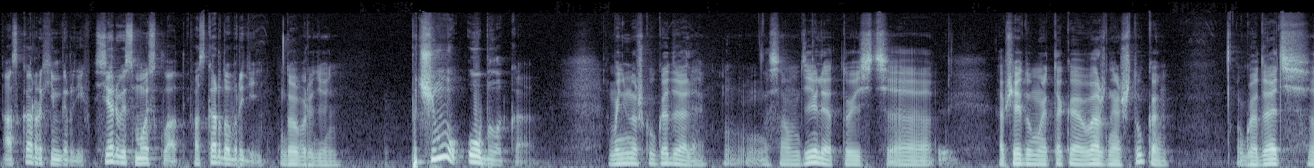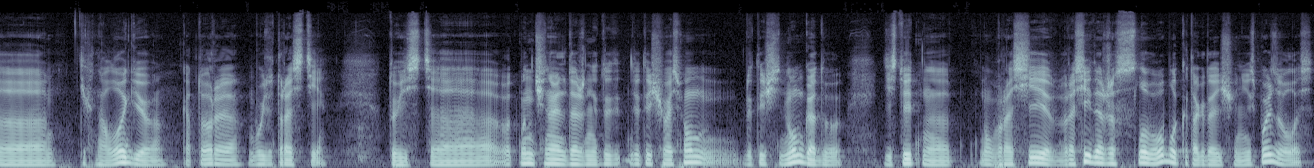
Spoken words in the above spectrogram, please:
Оскар Рахимбердиев, сервис «Мой склад». Оскар, добрый день. Добрый день. Почему облако? Мы немножко угадали, на самом деле. То есть, э, вообще, я думаю, это такая важная штука, угадать э, технологию, которая будет расти. То есть, э, вот мы начинали даже не в 2008-2007 году, действительно, ну, в России, в России даже слово облако тогда еще не использовалось.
